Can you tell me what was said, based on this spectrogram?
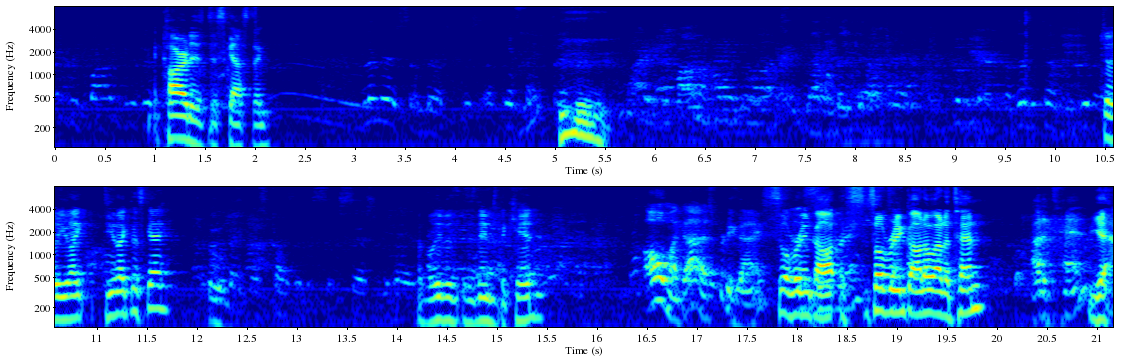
people's bottoms were just the card is disgusting me ask you something else, Miss Evans. Yes, sir. Follow all your answers that'll make it up there. 'Cause every time you give it, Joe, you like? Do you like this guy? I think that's 'cause of the success you I believe his, his name's the Kid. Oh my god, that's pretty nice. Silver Ink Auto, Silver Ink Auto out of ten. Out of 10? Yeah,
